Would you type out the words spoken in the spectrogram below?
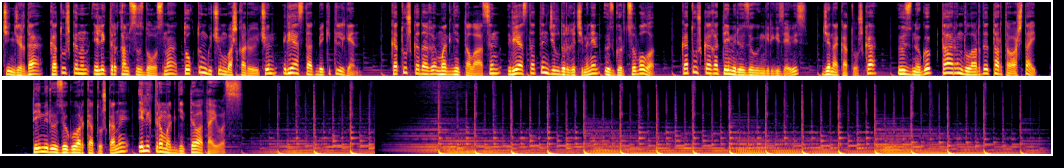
чынжырда катушканын электр камсыздоосуна токтун күчүн башкаруу үчүн реостат бекитилген. Катушкадагы магнит талаасын реостаттын жылдыргычы менен өзгөртсө болот. Катушкага темир өзөгүн киргизебиз жана катушка өзүнө көп таарындыларды тарта баштайт. Темир өзөгү бар катушканы электромагнит деп атайбыз.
